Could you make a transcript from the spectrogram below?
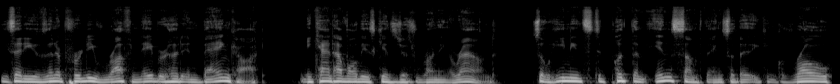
He said he was in a pretty rough neighborhood in Bangkok, and he can't have all these kids just running around. So he needs to put them in something so that they can grow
